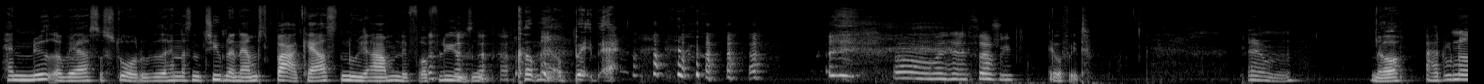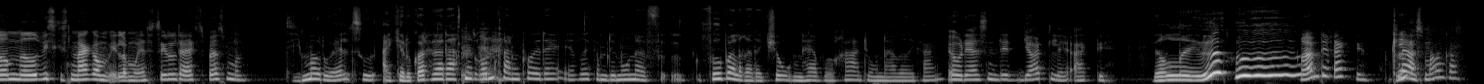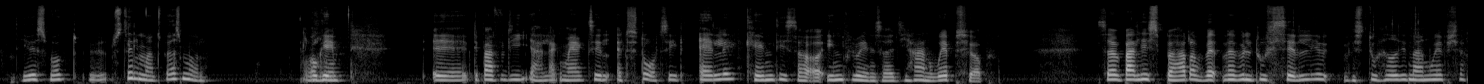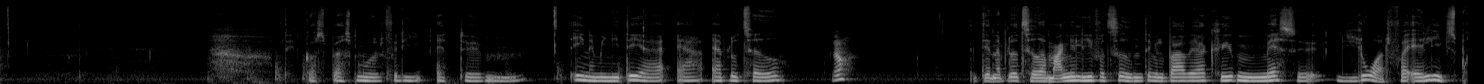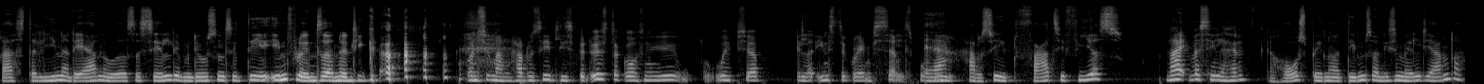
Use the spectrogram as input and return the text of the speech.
Han nød at være så stor, du ved. Han er sådan en type, der nærmest bare kæresten ud i armene fra flyet. Sådan, Kom her, baby. Åh, oh, hvad er så fint. Det var fedt. Øhm, Nå, har du noget med, vi skal snakke om, eller må jeg stille dig et spørgsmål? det må du altid. Ej, kan du godt høre, der er sådan et rumklang på i dag? Jeg ved ikke, om det er nogen af f- fodboldredaktionen her på radioen, der har været i gang. Jo, det er sådan lidt jodle-agtigt. Jolle, uhu. Nå, men det er rigtigt. Klæder os meget godt. Det er jo smukt. Stil mig et spørgsmål. Okay. Øh, det er bare fordi, jeg har lagt mærke til, at stort set alle kendiser og influencer, de har en webshop. Så jeg vil bare lige spørge dig, hvad, hvad vil du sælge, hvis du havde din egen webshop? Det er et godt spørgsmål, fordi at øhm, en af mine idéer er, er blevet taget. Nå. Den er blevet taget af mange lige for tiden. Det vil bare være at købe en masse lort fra AliExpress, der ligner det er noget, og så sælge det. Men det er jo sådan set det, influencerne de gør. Undskyld mig, har du set Lisbeth Østergaards nye webshop? Eller Instagram salgsprofil? Ja, har du set Far til 80? Nej, hvad sælger han? Er hårspænder og dimser, ligesom alle de andre.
